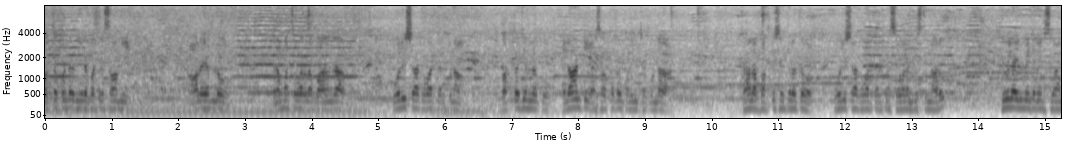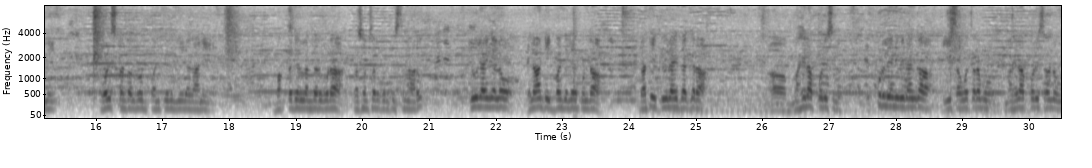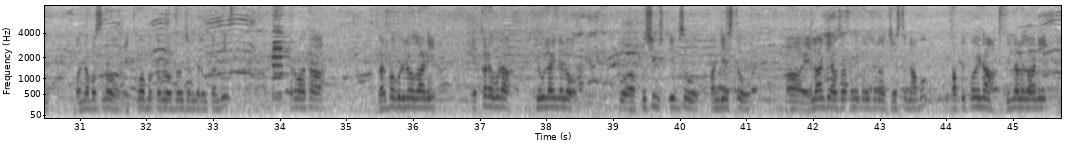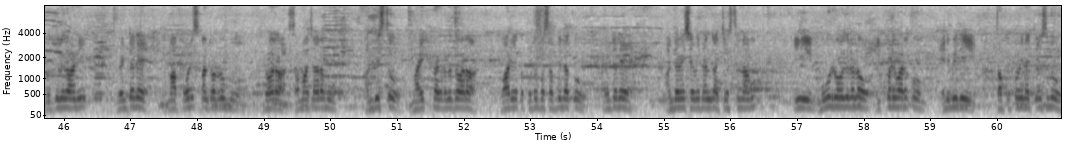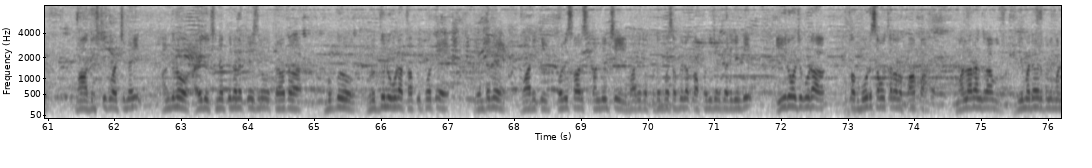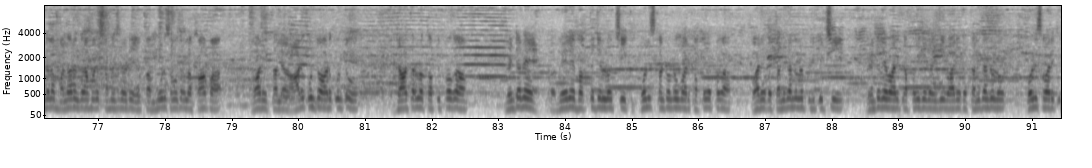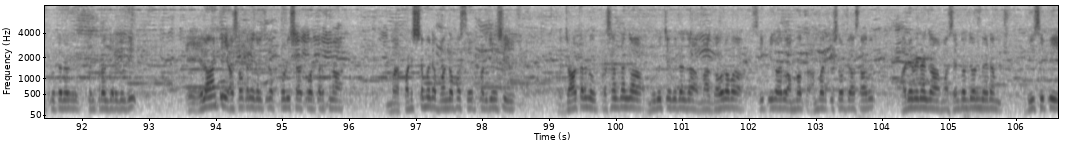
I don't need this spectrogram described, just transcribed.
కొత్తకొండ వీరభద్ర స్వామి ఆలయంలో బ్రహ్మోత్సవాల భాగంగా పోలీస్ శాఖ వారి తరపున భక్తజనులకు ఎలాంటి అసౌకర్యం కలిగించకుండా చాలా భక్తి శ్రద్ధలతో పోలీస్ శాఖ వారి తరపున సేవలు అందిస్తున్నారు. క్యూ లైన్ మెయింటెనెన్స్ కానీ పోలీస్ కంట్రోల్ రూమ్ పనితీరు మీద కానీ భక్తజనులందరూ కూడా ప్రశంసలు కురిపిస్తున్నారు. క్యూ లైన్లలో ఎలాంటి ఇబ్బంది లేకుండా ప్రతి క్యూ లైన్ దగ్గర మహిళా పోలీసులు ఎప్పుడు లేని విధంగా ఈ సంవత్సరము మహిళా పోలీసులను బందోబస్తులో ఎక్కువ మొత్తంలో ఉపయోగించడం జరుగుతుంది. తర్వాత గర్భగుడిలో కానీ ఎక్కడ కూడా క్యూ లైన్లలో పుషింగ్ టీమ్స్ పనిచేస్తూ ఎలాంటి అసౌకర్యం కూడా చేస్తున్నాము. తప్పిపోయిన పిల్లలు కానీ వృద్ధులు కానీ వెంటనే మా పోలీస్ కంట్రోల్ రూమ్ ద్వారా సమాచారము అందిస్తూ మైక్ ప్రకటన ద్వారా వారి యొక్క కుటుంబ సభ్యులకు వెంటనే అందవేసే విధంగా చేస్తున్నాము. ఈ మూడు రోజులలో ఇప్పటి వరకు ఎనిమిది తప్పిపోయిన కేసులు మా దృష్టికి వచ్చినాయి. అందులో ఐదు చిన్నపిల్లల కేసులు తర్వాత ముగ్గురు వృద్ధులు కూడా తప్పిపోతే వెంటనే వారికి పోలీస్ వారు స్పందించి వారి యొక్క కుటుంబ సభ్యులకు అప్పగించడం జరిగింది. ఈ రోజు కూడా ఒక మూడు సంవత్సరాల పాప మల్లారం గ్రామం భీమదేవరపల్లి మండలం మల్లారం గ్రామానికి సంబంధించినటువంటి ఒక మూడు సంవత్సరాల పాప వారి తల్లి ఆడుకుంటూ ఆడుకుంటూ జాతరలో తప్పిపోగా వెంటనే వేరే భక్తజనులు వచ్చి పోలీస్ కంట్రోల్ రూమ్ వారికి అప్పచెప్పగా వారి యొక్క తల్లిదండ్రులను పిలిపించి వెంటనే వారికి అప్పగించడానికి జరిగింది వారి యొక్క తల్లిదండ్రులు పోలీసు వారికి కృతజ్ఞత తెలపడం జరిగింది. ఎలాంటి అసౌకర్యం కలిగిన పోలీస్ శాఖ వారి తరఫున పటిష్టమైన బందోబస్తు ఏర్పాటు చేసి జాతరను ప్రశాంతంగా ముగించే విధంగా మా గౌరవ సిపి గారు అంబ అంబర్ కిషోర్ జా సారు అదేవిధంగా మా central zone madam DCP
